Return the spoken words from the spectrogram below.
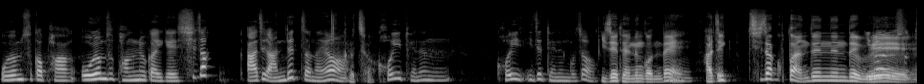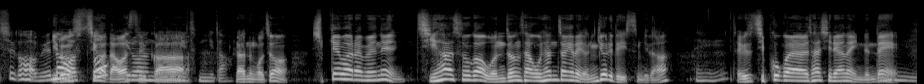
오염수가 방 오염수 방류가 이게 시작 아직 안 됐잖아요. 그렇죠. 거의 되는 거의 이제 되는 거죠. 이제 되는 건데 네. 아직 시작도 안 됐는데 이런 왜 수치가 왜 이런 나왔어? 수치가 이런 나왔을까? 의문이 듭니다. 라는 거죠. 쉽게 말하면은 지하수가 원전 사고 현장이랑 연결이 돼 있습니다. 네. 자, 여기서 짚고 가야 할 사실이 하나 있는데 음.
